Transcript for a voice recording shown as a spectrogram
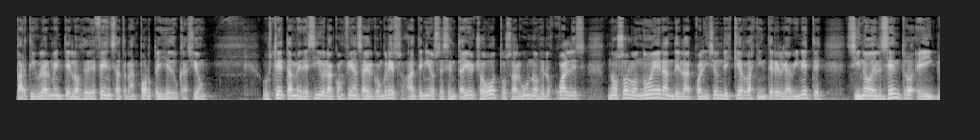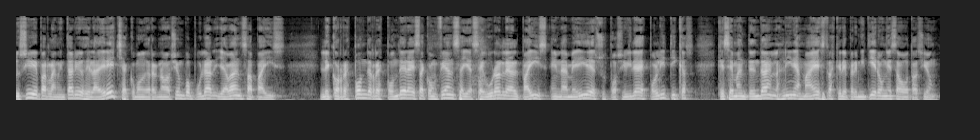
particularmente los de defensa, transportes y educación. Usted ha merecido la confianza del Congreso, ha tenido 68 votos, algunos de los cuales no solo no eran de la coalición de izquierdas que integra el gabinete, sino del centro e inclusive parlamentarios de la derecha como de Renovación Popular y Avanza País. Le corresponde responder a esa confianza y asegurarle al país, en la medida de sus posibilidades políticas, que se mantendrán las líneas maestras que le permitieron esa votación.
